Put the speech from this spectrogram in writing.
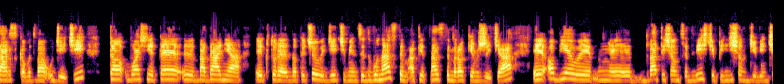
SARS-CoV-2 u dzieci, to właśnie te y, badania, y, które dotyczyły dzieci między 12 a 15 rokiem życia, y, objęły 2259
